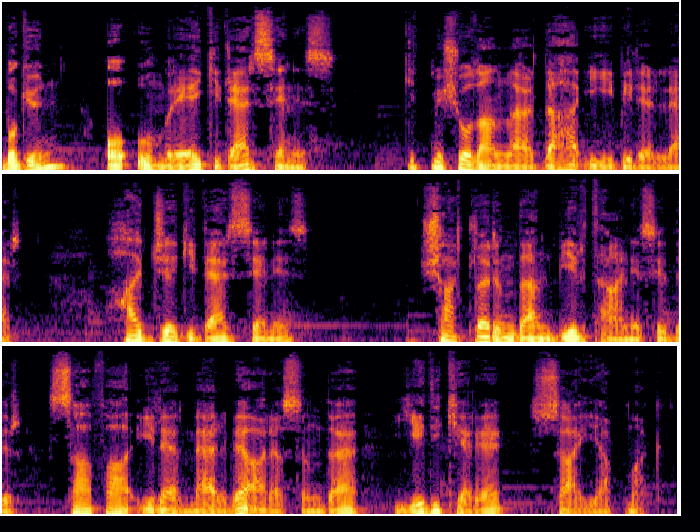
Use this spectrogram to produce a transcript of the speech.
Bugün o umreye giderseniz, gitmiş olanlar daha iyi bilirler. Hacca giderseniz, şartlarından bir tanesidir. Safa ile Merve arasında yedi kere say yapmak.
